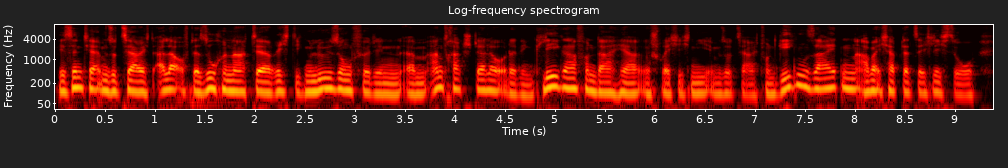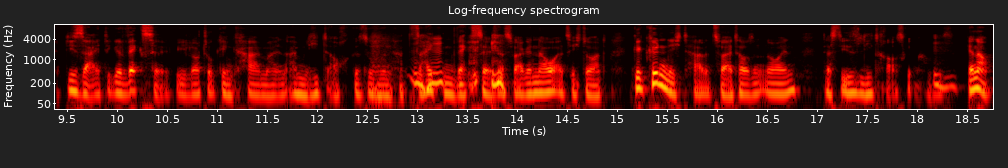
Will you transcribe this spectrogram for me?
wir sind ja im Sozialrecht alle auf der Suche nach der richtigen Lösung für den ähm, Antragsteller oder den Kläger. Von daher spreche ich nie im Sozialrecht von Gegenseiten, aber ich habe tatsächlich so die Seite gewechselt, wie Lotto King Karl mal in einem Lied auch gesungen hat. Seitenwechsel. Das war genau, als ich dort gekündigt habe, 2009, dass dieses Lied rausgekommen ist. Genau.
